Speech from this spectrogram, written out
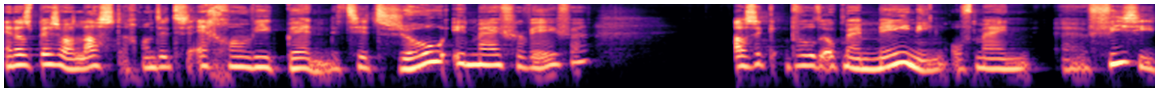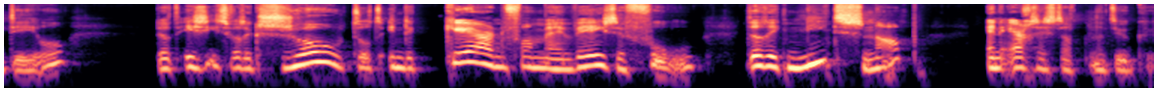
En dat is best wel lastig, want dit is echt gewoon wie ik ben. Dit zit zo in mij verweven. Als ik bijvoorbeeld ook mijn mening of mijn uh, visie deel, dat is iets wat ik zo tot in de kern van mijn wezen voel, dat ik niet snap. En ergens is dat natuurlijk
